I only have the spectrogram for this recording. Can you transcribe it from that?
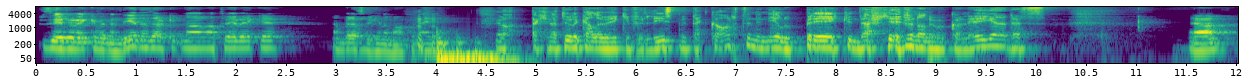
zeven weken van een deel, dan zou ik na, na twee weken en Brest beginnen maken. Nee. Ja, als je natuurlijk alle weken verliest met dat kaarten en heel je pre kunt afgeven aan uw collega, dat is... Ja.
